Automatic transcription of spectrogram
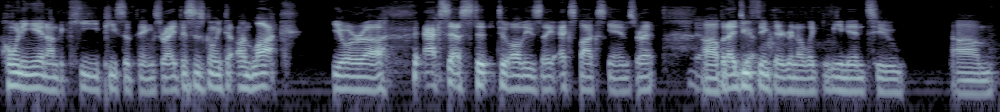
honing in on the key piece of things, right? This is going to unlock your uh, access to, to all these like, Xbox games, right? Yeah. Uh, but I do Yeah. think they're going to like lean into, um,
